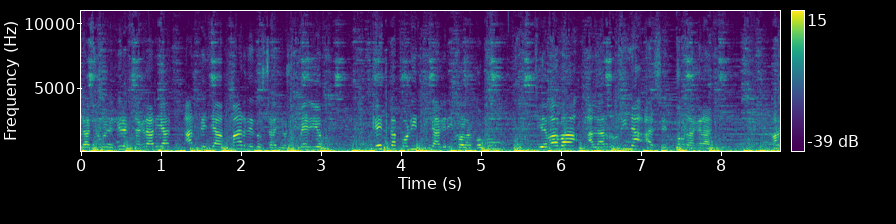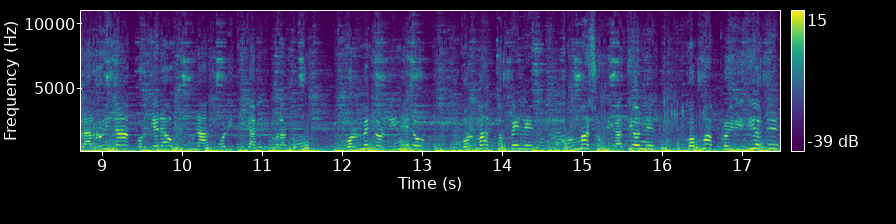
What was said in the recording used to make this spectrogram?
las organizaciones agrarias, hace ya más de dos años y medio, que esta política agrícola común llevaba a la ruina al sector agrario. A la ruina porque era una política agrícola común con menos dinero, con más papeles, con más obligaciones, con más prohibiciones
